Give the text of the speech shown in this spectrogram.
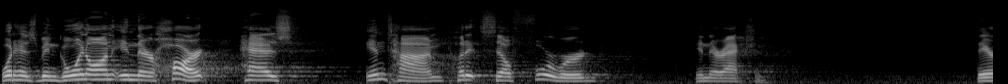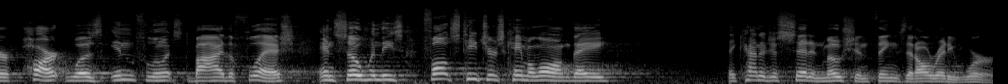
What has been going on in their heart has, in time, put itself forward in their actions. Their heart was influenced by the flesh, and so when these false teachers came along, they, they kind of just set in motion things that already were.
